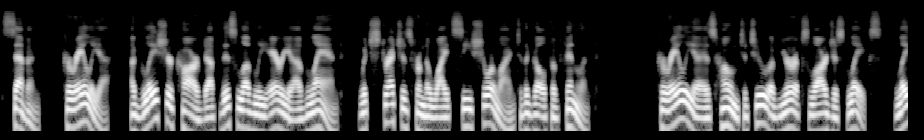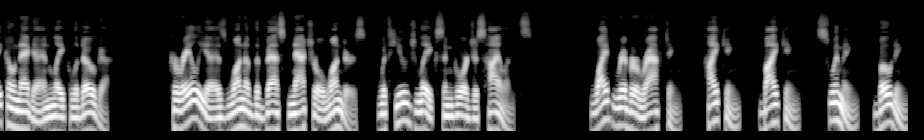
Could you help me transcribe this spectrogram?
7. Karelia. A glacier carved up this lovely area of land, which stretches from the White Sea shoreline to the Gulf of Finland. Karelia is home to two of Europe's largest lakes, Lake Onega and Lake Ladoga. Karelia is one of the best natural wonders, with huge lakes and gorgeous highlands. White river rafting, hiking, biking, swimming, boating,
